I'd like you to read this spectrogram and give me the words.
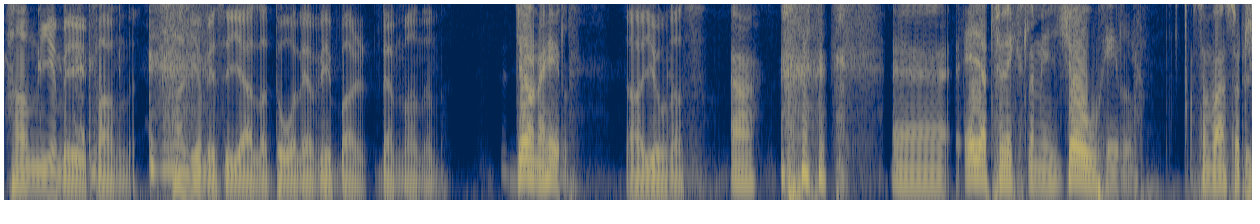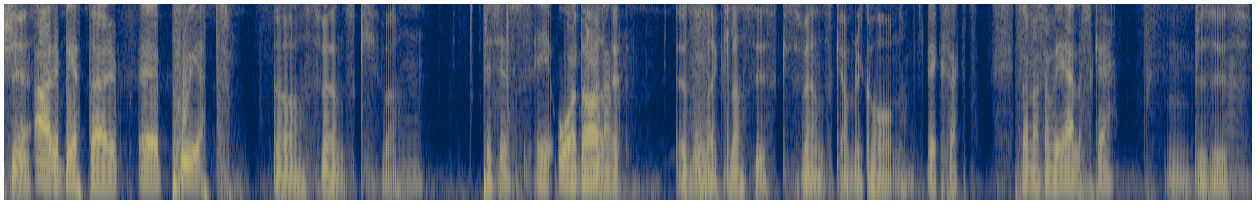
Han ger mig fan, han ger mig så jävla dåliga vibbar, den mannen. Jonah Hill. Ja, Jonas. Ja. eh, ej att förväxla med Joe Hill, som var en sorts Precis. eh, arbetarpoet. Ja, svensk va? Mm. Precis, i Ådalen. En, sån där klassisk svensk amerikan. Exakt. Sådana som vi älskar. Mm, precis.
